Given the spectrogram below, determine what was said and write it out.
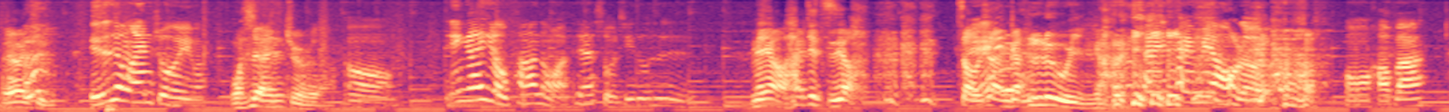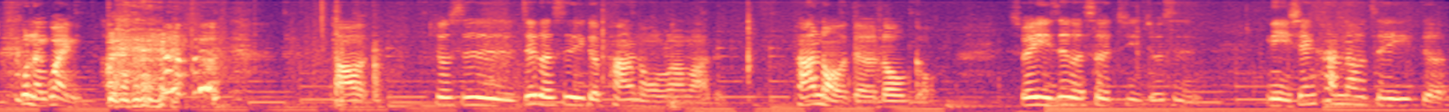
没问题。你是用 Android 吗？我是 Android 的，哦，应该有 Pano 啊，现在手机都是没有，它就只有 照相跟录影而太已。太妙了。哦，好吧，不能怪你。好，好就是这个是一个 Panorama 的 Pano 的 logo，所以这个设计就是你先看到这一个，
